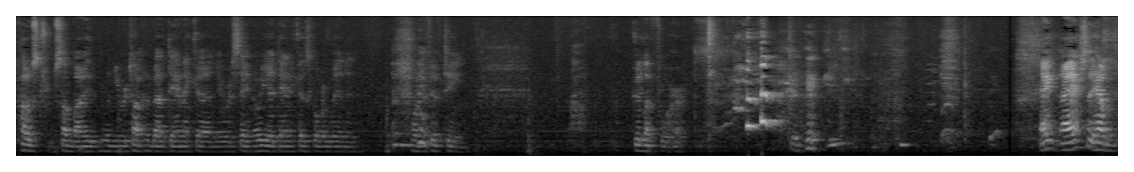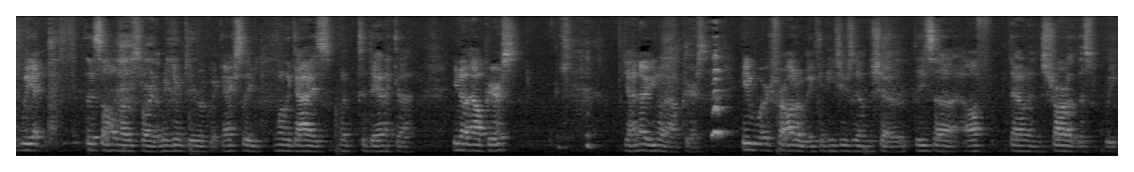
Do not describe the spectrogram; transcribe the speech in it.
post from somebody when you were talking about Danica, and they were saying, "Oh yeah, Danica's going to win in 2015." Good luck for her. I, I actually have we. This is a whole other story. Let me give it to you real quick. Actually, one of the guys went to Danica. You know Al Pearce? Yeah, I know you know Al Pearce. He works for Auto Week, and he's usually on the show. He's uh, off down in Charlotte this week,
